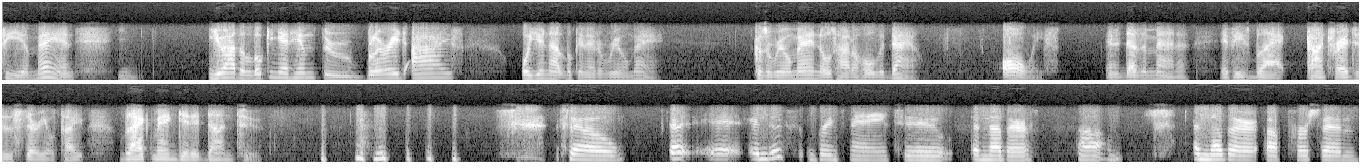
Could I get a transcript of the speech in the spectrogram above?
see a man, you're either looking at him through blurred eyes or you're not looking at a real man. Because a real man knows how to hold it down. Always. And it doesn't matter if he's black, contrary to the stereotype, black men get it done too. so, uh, and this brings me to another um, another uh, person.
